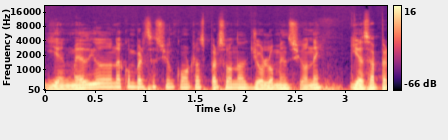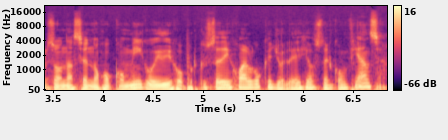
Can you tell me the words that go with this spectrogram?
Y en medio de una conversación con otras personas yo lo mencioné. Y esa persona se enojó conmigo y dijo, porque usted dijo algo que yo le dije a usted en confianza.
